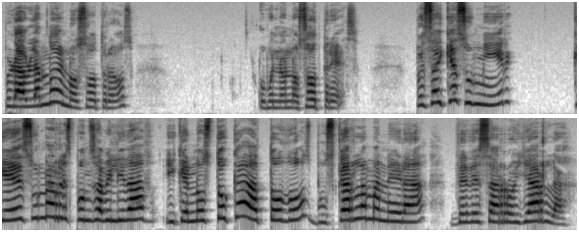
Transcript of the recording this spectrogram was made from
Pero hablando de nosotros, o bueno, nosotros, pues hay que asumir que es una responsabilidad y que nos toca a todos buscar la manera de desarrollarla.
